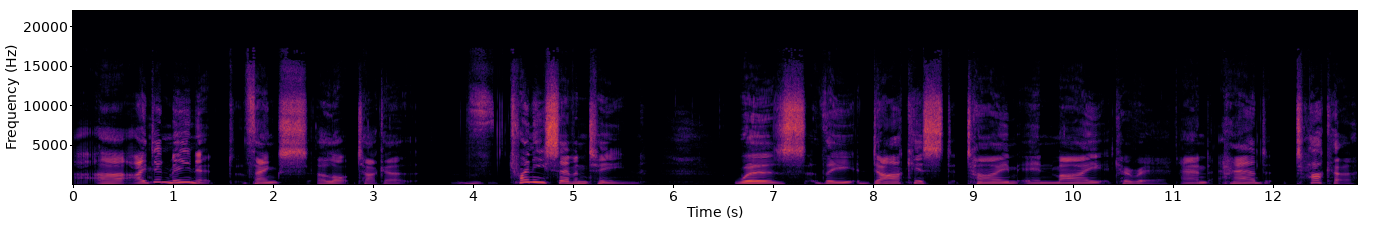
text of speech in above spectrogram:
uh, I didn't mean it. Thanks a lot, Tucker. 2017 was the darkest time in my career, and had Tucker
